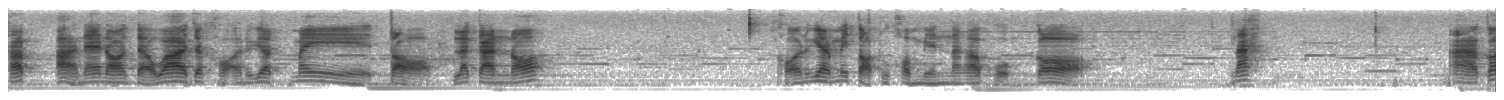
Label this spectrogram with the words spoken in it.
ครับอ่านแน่นอนแต่ว่าจะขออนุญาตไม่ตอบละกันเนาะขออนุญาตไม่ตอบทุกคอมเมนต์นะครับผมก็นะอ่าก็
